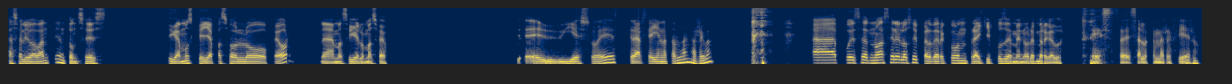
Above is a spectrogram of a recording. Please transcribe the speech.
ha salido avante. Entonces, digamos que ya pasó lo peor. Nada más sigue lo más feo. Eh, y eso es quedarse ahí en la tabla, arriba. Ah, pues a no hacer el oso y perder contra equipos de menor envergadura. Eso es a lo que me refiero.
